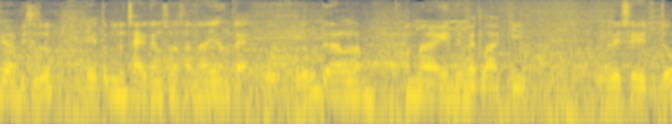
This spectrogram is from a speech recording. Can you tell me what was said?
Ya habis itu ya itu mencairkan suasana yang kayak ya udah tambah intimate lagi. Dari situ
